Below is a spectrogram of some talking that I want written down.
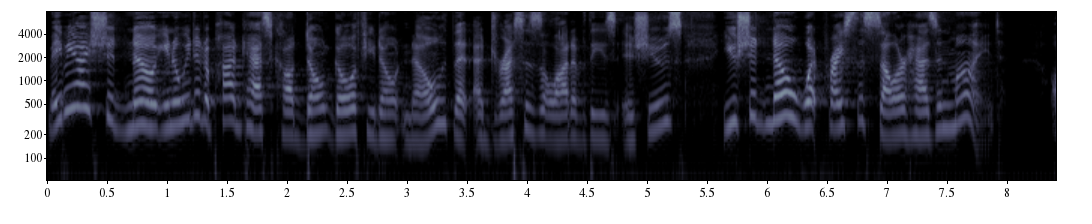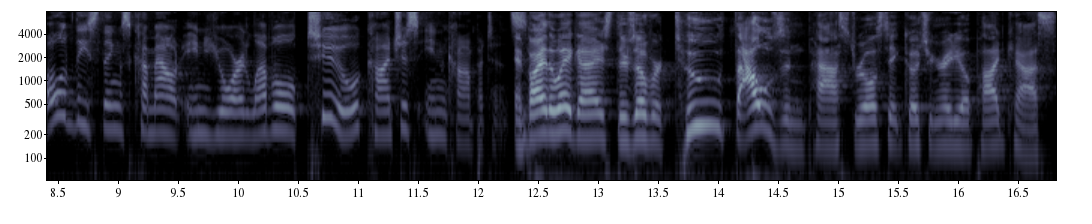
Maybe I should know. You know, we did a podcast called Don't Go If You Don't Know that addresses a lot of these issues. You should know what price the seller has in mind. All of these things come out in your level two conscious incompetence. And by the way, guys, there's over 2,000 past real estate coaching radio podcasts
